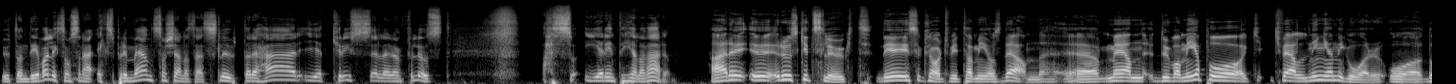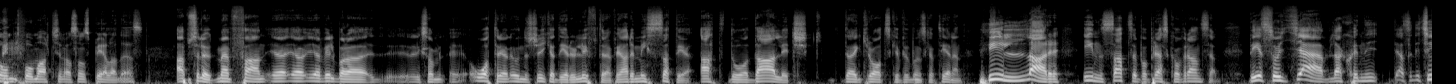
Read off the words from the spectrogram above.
Utan det var liksom sådana här experiment som kändes så här, slutar det här i ett kryss eller en förlust, alltså är det inte hela världen. Nej, det är eh, ruskigt slukt. Det är såklart vi tar med oss den. Eh, men du var med på kvällningen igår och de två matcherna som spelades. Absolut, men fan, jag, jag, vill bara eh, liksom, eh, återigen understryka det du lyfter här, för jag hade missat det, att då Dalic den kroatiska förbundskaptenen, hyllar insatsen på presskonferensen. Det är så jävla geni, alltså det är så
